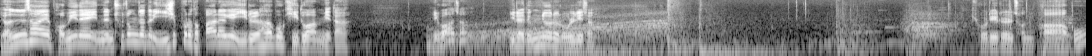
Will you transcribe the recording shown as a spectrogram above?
연사의 범위 내에 있는 추종자들이 20%더 빠르게 일을 하고 기도합니다. 이거 하자 일의 능률을 올리자 교리를 전파하고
